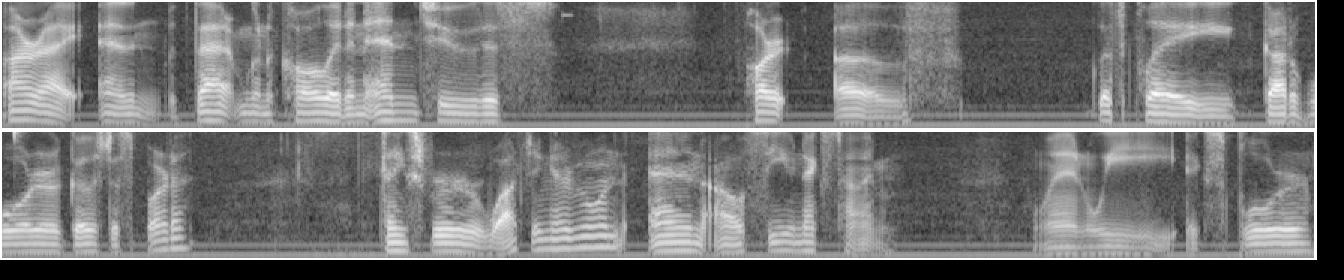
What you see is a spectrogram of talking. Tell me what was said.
Alright, and with that, I'm gonna call it an end to this part of Let's Play God of War Ghost of Sparta. Thanks for watching, everyone, and I'll see you next time when we explore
